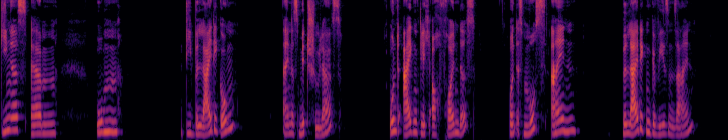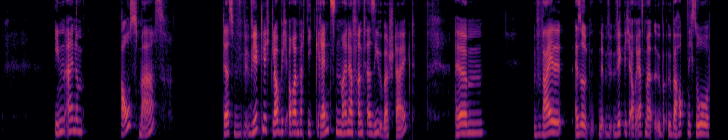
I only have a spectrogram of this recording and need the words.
ging es ähm, um die Beleidigung eines Mitschülers und eigentlich auch Freundes. Und es muss ein Beleidigen gewesen sein in einem Ausmaß, das wirklich, glaube ich, auch einfach die Grenzen meiner Fantasie übersteigt. Ähm, weil also wirklich auch erstmal überhaupt nicht so,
